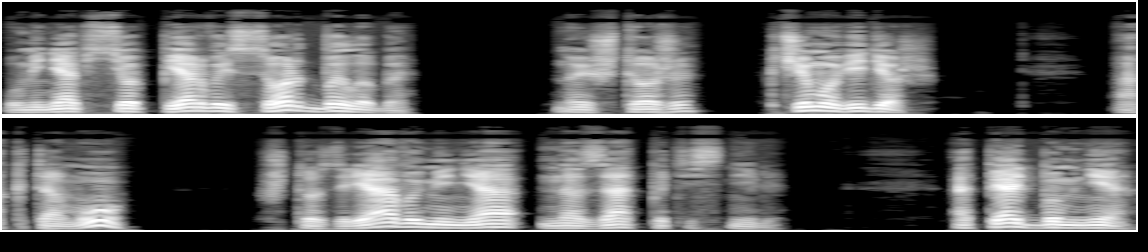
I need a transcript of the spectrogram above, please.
у меня все первый сорт было бы. Ну и что же? К чему ведешь? А к тому, что зря вы меня назад потеснили. Опять бы мне,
